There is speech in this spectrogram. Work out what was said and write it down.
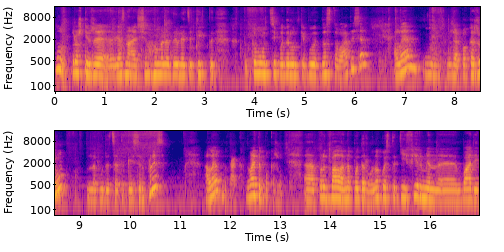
Ну, трошки вже е, я знаю, що мене дивляться ті, кому ці подарунки будуть доставатися. Але вже покажу. Не буде це такий сюрприз. Але так, давайте покажу. Е, Придбала на подарунок ось такий фірмін е, Body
